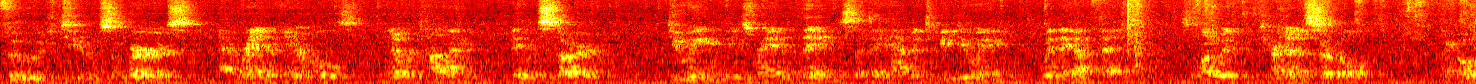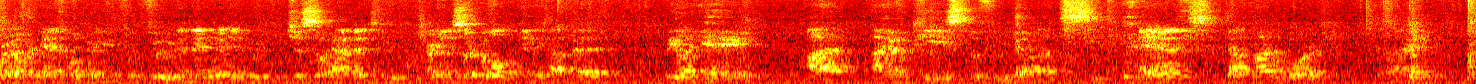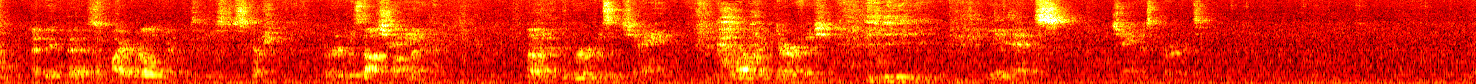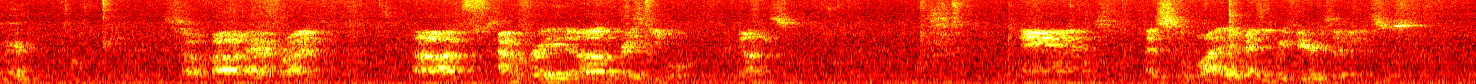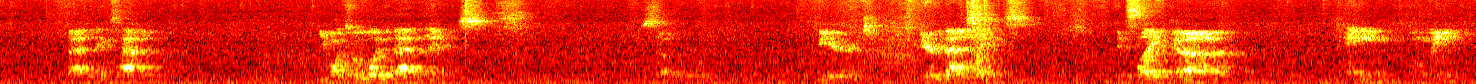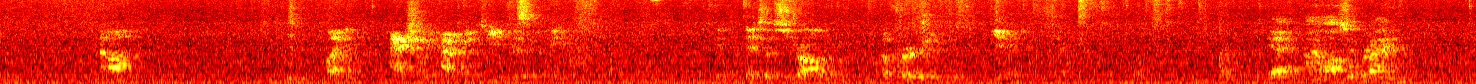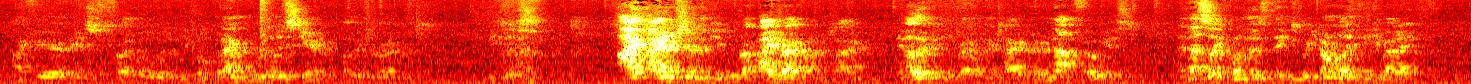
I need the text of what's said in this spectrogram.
food to some birds at random intervals, and over time, they would start doing these random things that they happened to be doing when they got fed. So one would turn in a circle, like over and over again, hoping for food, and then when it would just so happen to turn in a circle and they got fed, be like, yay, I, I have appeased the food gods and got my reward. And I, I think that's quite relevant to this discussion. Bird was a Thoughts on chain. that? Uh, The bird was a chain. More like darfish. Yes. Janus birds. So, uh, hi, I'm Brian. Uh, I'm afraid of crazy people with guns. And as to why, I think we fear because, I mean, it's just, bad things happen. You want to avoid the bad things. So, fear, fear the bad things. It's like, uh, pain, only not like it's a strong aversion. Yeah. Yeah, I'm also Brian. My fear I guess is probably a little bit unusual, but I'm really scared of other drivers because I, I understand that people drive. I drive when I'm tired, and other people drive when they're tired or they're not focused, and that's like one of those things where you don't really think about it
